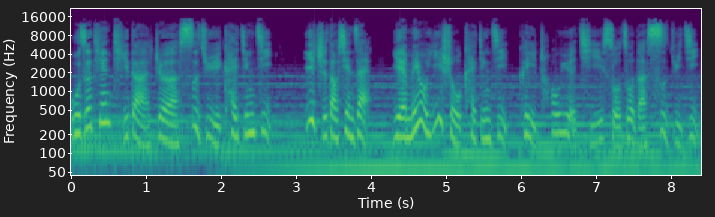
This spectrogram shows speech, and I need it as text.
武则天提的这四句开经记，一直到现在也没有一首开经记可以超越其所做的四句记。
